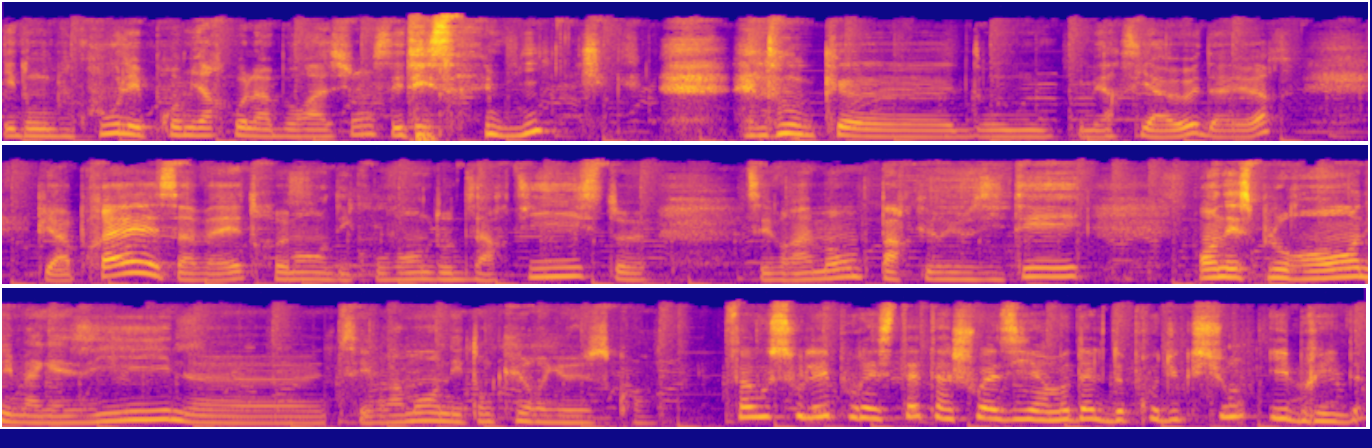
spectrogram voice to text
Et donc, du coup, les premières collaborations, c'est des amis. donc, euh, donc, merci à eux d'ailleurs. Puis après, ça va être en découvrant d'autres artistes. C'est vraiment par curiosité, en explorant des magazines. Euh, c'est vraiment en étant curieuse, quoi. Faou Soulé pour Esthète a choisi un modèle de production hybride,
